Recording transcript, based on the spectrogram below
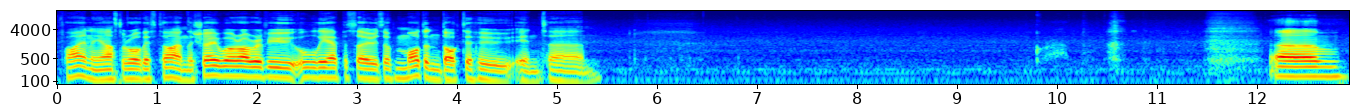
Finally, after all this time, the show where I review all the episodes of modern Doctor Who in turn. Crap. um.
